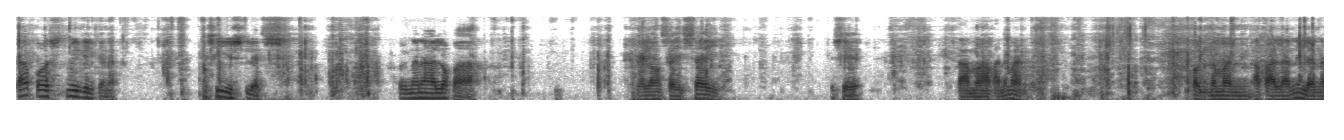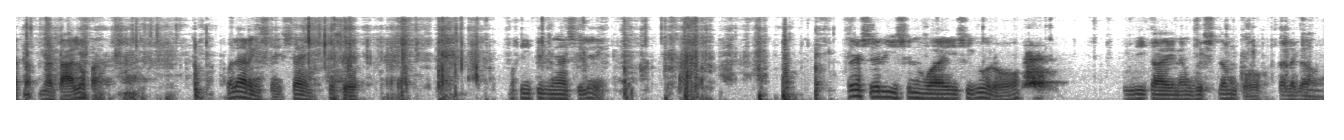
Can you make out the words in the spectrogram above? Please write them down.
Tapos, tumigil ka na. Kasi useless. Pag nanalo ka, walang saysay. Kasi, tama ka naman. Pag naman akala nila nat- natalo ka, wala ring saysay. Kasi, makitid nga sila eh. There's a reason why siguro, hindi kaya ng wisdom ko, talagang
